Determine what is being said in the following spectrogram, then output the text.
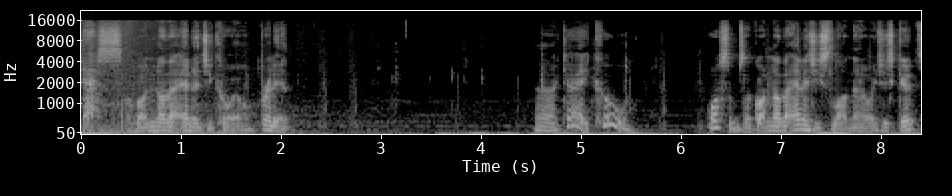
Yes, I've got another energy coil. Brilliant. Okay, cool. Awesome, so I've got another energy slot now, which is good.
